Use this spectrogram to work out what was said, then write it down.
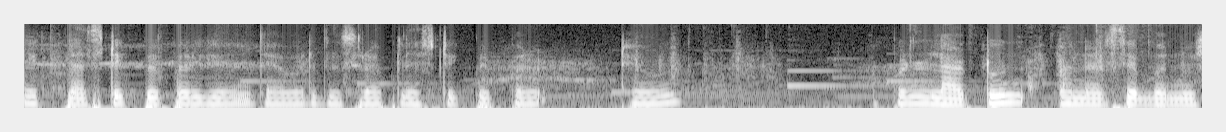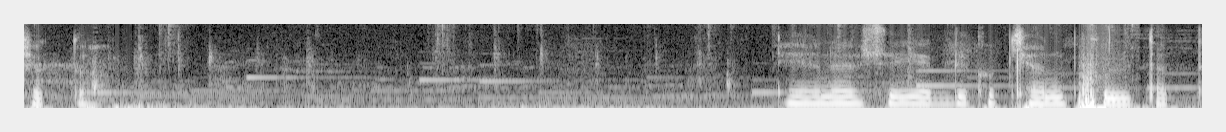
एक प्लास्टिक पेपर घेऊन त्यावर दुसरा प्लास्टिक पेपर ठेवून आपण लाटून अनारसे बनवू शकतो. हे अनारसे अगदी खूप छान फुलतात.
